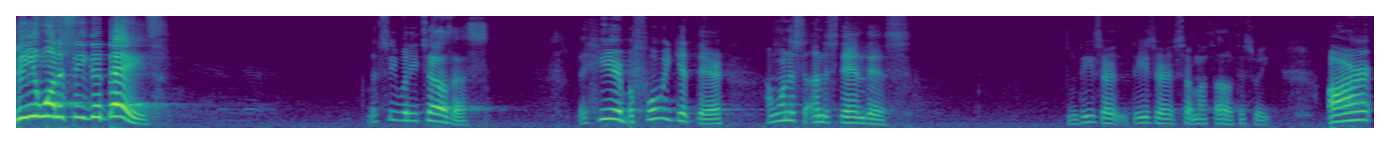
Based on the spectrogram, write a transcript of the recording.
Do you want to see good days? Let's see what he tells us. But here, before we get there, I want us to understand this. And these are, these are something I thought of this week. Our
